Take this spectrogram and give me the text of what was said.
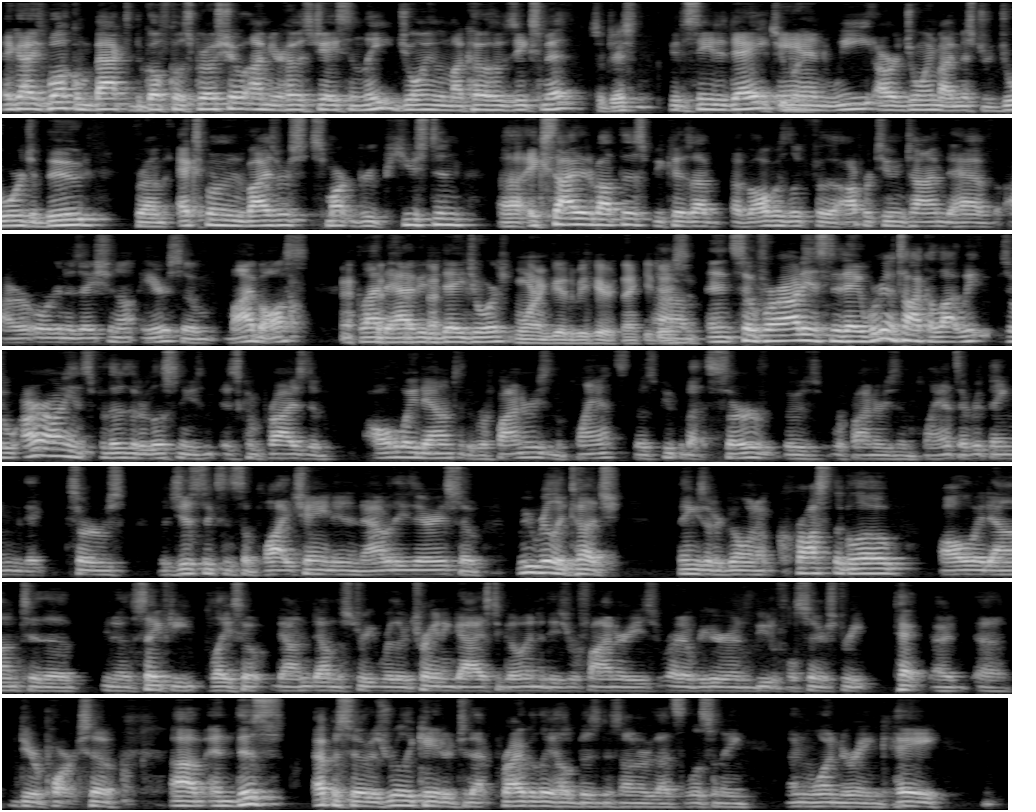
Hey guys, welcome back to the Gulf Coast Growth Show. I'm your host, Jason Lee, joined with my co host, Zeke Smith. So, Jason, Good to see you today. too, and we are joined by Mr. George Abboud from Exponent Advisors, Smart Group Houston. Uh, excited about this because I've, I've always looked for the opportune time to have our organization out here. So, my boss, glad to have you today, George. good morning. Good to be here. Thank you, Jason. Um, and so, for our audience today, we're going to talk a lot. We, so, our audience, for those that are listening, is, is comprised of all the way down to the refineries and the plants, those people that serve those refineries and plants, everything that serves logistics and supply chain in and out of these areas. So, we really touch things that are going across the globe all the way down to the you know safety place down down the street where they're training guys to go into these refineries right over here in beautiful Center Street Tech uh, uh, Deer Park. So, um, and this episode is really catered to that privately held business owner that's listening and wondering, hey,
